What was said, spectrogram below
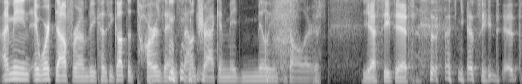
I mean, it worked out for him because he got the Tarzan soundtrack and made millions of dollars. Yes, he did. yes, he did.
